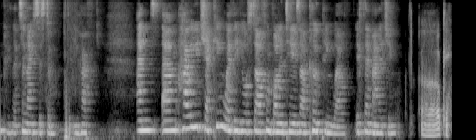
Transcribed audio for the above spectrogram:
Okay, that's a nice system that you have. And um, how are you checking whether your staff and volunteers are coping well if they're managing? Uh, okay,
